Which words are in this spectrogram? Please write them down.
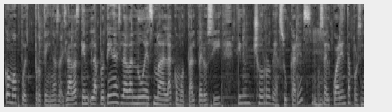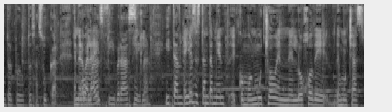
como pues proteínas aisladas, que la proteína aislada no es mala como tal, pero sí tiene un chorro de azúcares, o sea, el 40% del producto es azúcar. En Herbalife. fibras, sí, claro. Y también... Ellos están también eh, como mucho en el ojo de, muchas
